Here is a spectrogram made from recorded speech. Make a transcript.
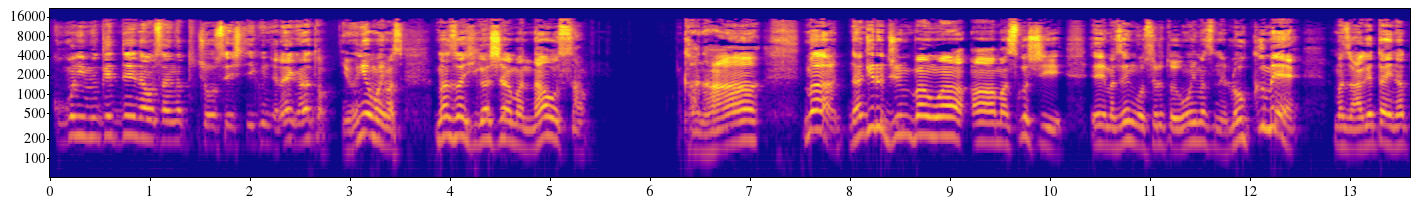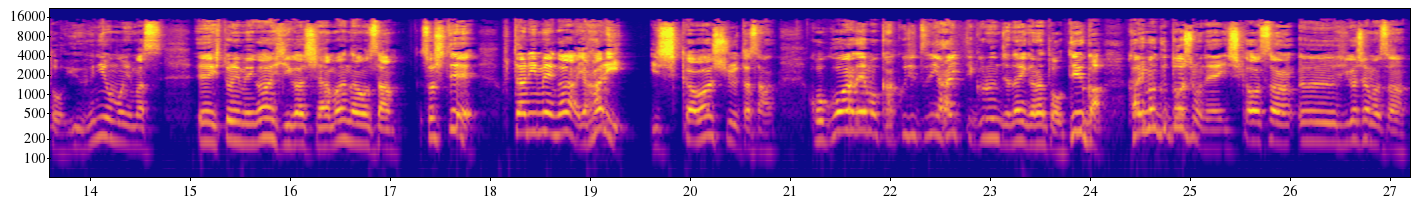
ここに向けて、なおさんが調整していくんじゃないかなというふうに思います。まずは東山なおさん。かなまあ、投げる順番は、あまあ少し、えー、まあ前後すると思いますね。6名、まず上げたいなというふうに思います。えー、1人目が東山直さん。そして、2人目が、やはり、石川修太さん。ここはね、もう確実に入ってくるんじゃないかなと。っていうか、開幕投手もね、石川さん、東山さん、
